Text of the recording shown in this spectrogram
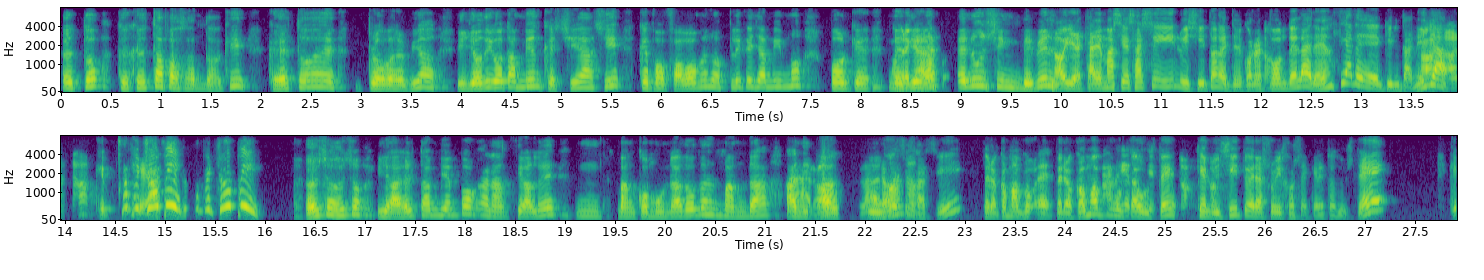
esto que qué está pasando aquí, que esto es proverbial. Y yo digo también que si es así, que por favor me lo explique ya mismo, porque me Hombre, tiene claro. en un sin vivir. No, y es que además si es así, Luisito, que te corresponde la herencia de Quintanilla. no, no, que- Chupi, que chupi, chupi, chupi. Eso, eso. Y a él también por gananciales mm, mancomunados de hermandad Claro, animal claro, eso es humana. así. Pero ¿cómo, ver, pero ¿cómo oculta usted que. Luisito era su hijo secreto de usted? Que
